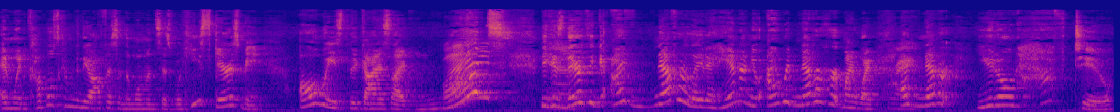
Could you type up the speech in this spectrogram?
And when couples come to the office and the woman says, Well, he scares me, always the guy's like, What? What? Because Yeah. they're thinking, I've never laid a hand on you. I would never hurt my wife. Right. I've never. You don't have to.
